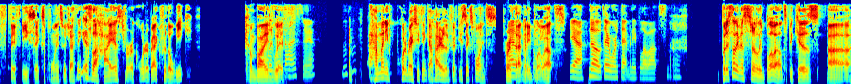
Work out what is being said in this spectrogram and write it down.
56 points, which I think is the highest for a quarterback for the week. combined Was with the highest? Yeah. Mhm. how many quarterbacks do you think got higher than 56 points? There weren't that many think many. blowouts. Yeah. No, there weren't that many blowouts. No. But it's not even necessarily blowouts because uh,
